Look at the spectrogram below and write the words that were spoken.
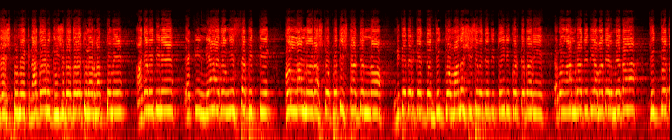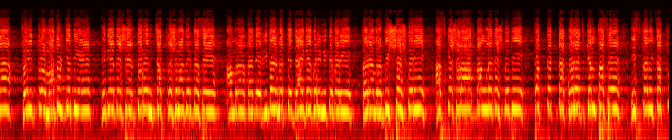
দেশপ্রেমিক নাগরিক হিসেবে গড়ে তোলার মাধ্যমে আগামী দিনে একটি ন্যায় এবং ইচ্ছা ভিত্তিক কল্যাণময় রাষ্ট্র প্রতিষ্ঠার জন্য নিজেদেরকে একজন যোগ্য মানুষ হিসেবে যদি তৈরি করতে পারি, এবং আমরা যদি আমাদের মেধা, যোগ্যতা, চরিত্র, মাধুর্য দিয়ে যদি দেশের তরুণ ছাত্র সমাজের কাছে আমরা তাদের হৃদয়ের মধ্যে জায়গা করে নিতে পারি, তাহলে আমরা বিশ্বাস করি আজকে সারা বাংলাদেশ ব্যাপী প্রত্যেকটা কলেজ ক্যাম্পাসে ইসলামী ছাত্র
